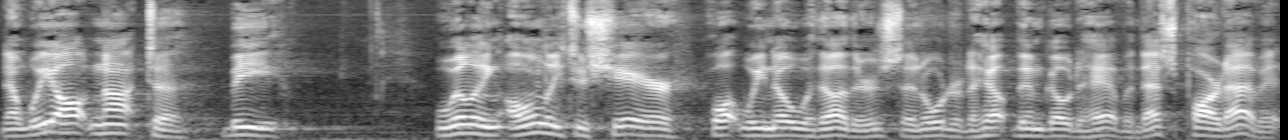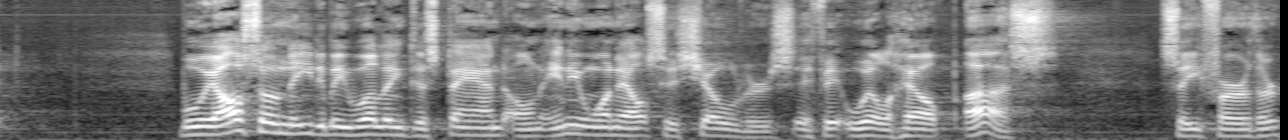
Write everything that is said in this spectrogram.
Now, we ought not to be willing only to share what we know with others in order to help them go to heaven. That's part of it. But we also need to be willing to stand on anyone else's shoulders if it will help us see further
